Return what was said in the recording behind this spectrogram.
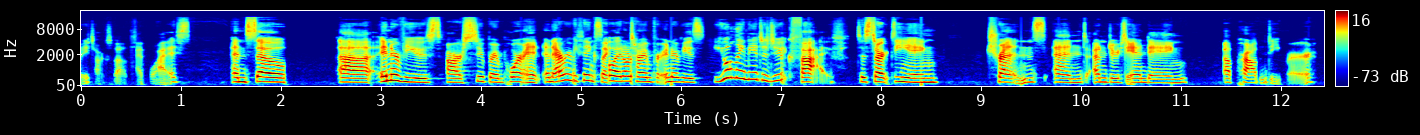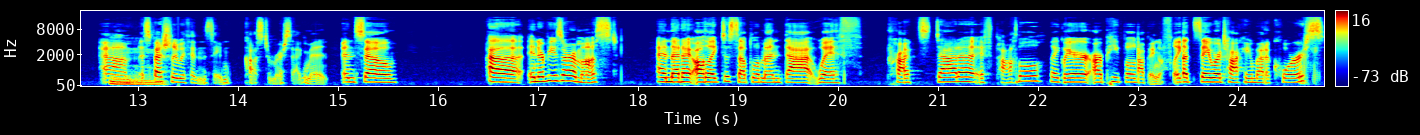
he talks about five whys. And so uh, interviews are super important. And everybody thinks like, oh, I don't have time for interviews. You only need to do like five to start seeing trends and understanding a problem deeper, um, Mm. especially within the same customer segment. And so uh, interviews are a must. And then I also like to supplement that with product data if possible. Like, where are people dropping off? Like, let's say we're talking about a course.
